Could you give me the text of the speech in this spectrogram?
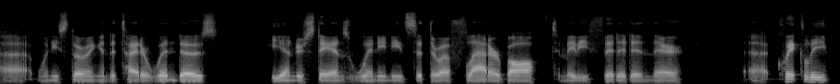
Uh, when he's throwing into tighter windows, he understands when he needs to throw a flatter ball to maybe fit it in there uh, quickly.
